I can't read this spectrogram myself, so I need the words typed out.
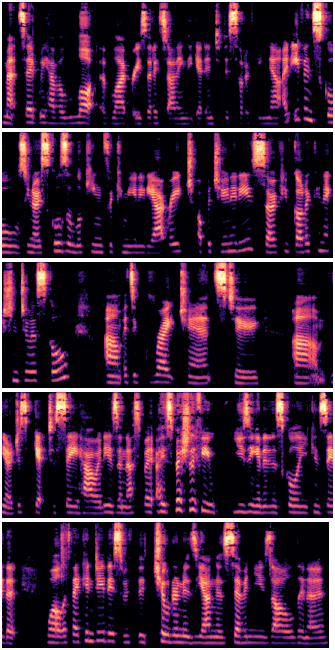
Matt said, we have a lot of libraries that are starting to get into this sort of thing now, and even schools. You know, schools are looking for community outreach opportunities. So if you've got a connection to a school, um, it's a great chance to um, you know just get to see how it is, and especially if you're using it in a school you can see that. Well, if they can do this with the children as young as seven years old in a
